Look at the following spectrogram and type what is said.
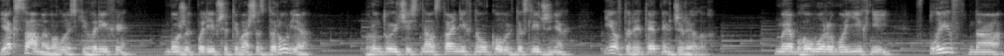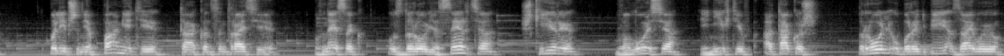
як саме волоські горіхи можуть поліпшити ваше здоров'я, ґрунтуючись на останніх наукових дослідженнях і авторитетних джерелах. Ми обговоримо їхній вплив на поліпшення пам'яті та концентрації, внесок у здоров'я серця, шкіри, волосся і нігтів, а також роль у боротьбі зайвою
